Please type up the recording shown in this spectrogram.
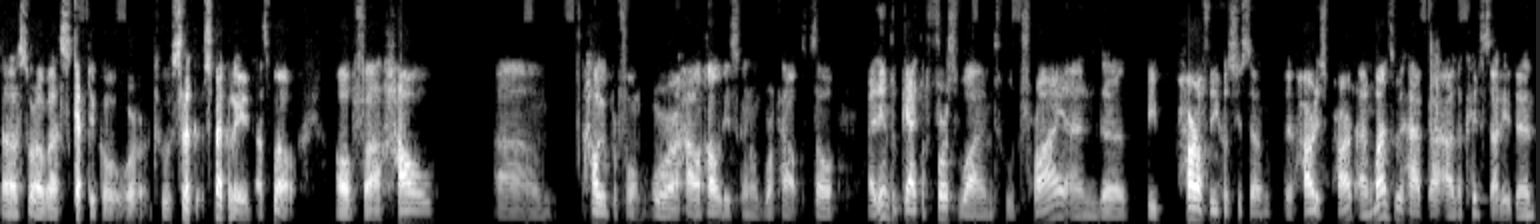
uh, sort of a skeptical or to speculate as well of uh, how um, how you perform or how how this is gonna work out. So I think to get the first one to try and uh, be part of the ecosystem, the hardest part. And once we have that as a case study, then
